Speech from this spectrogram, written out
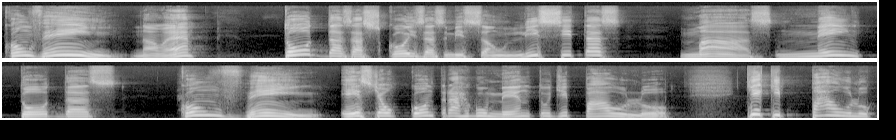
convêm, não é? Todas as coisas me são lícitas, mas nem todas convêm. Este é o contra-argumento de Paulo. O que, que Paulo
